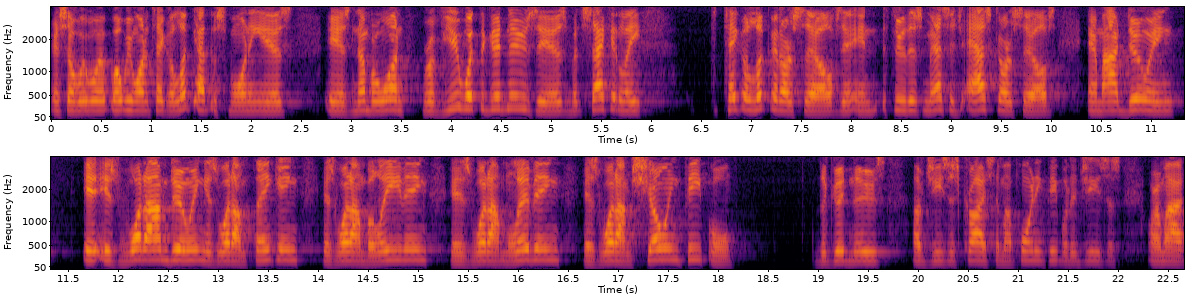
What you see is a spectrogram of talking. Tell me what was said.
And so, we, what we want to take a look at this morning is, is number one, review what the good news is, but secondly, take a look at ourselves and, and through this message, ask ourselves, Am I doing is what I'm doing, is what I'm thinking, is what I'm believing, is what I'm living, is what I'm showing people the good news of Jesus Christ? Am I pointing people to Jesus or am I,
